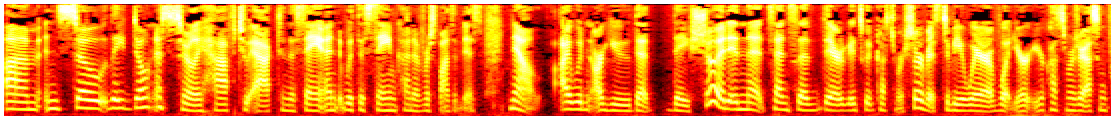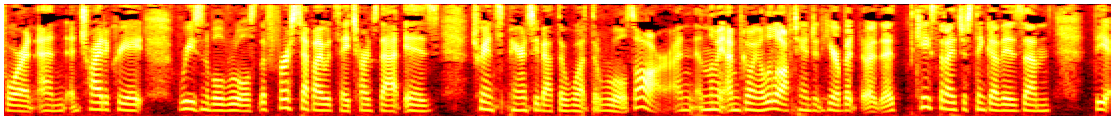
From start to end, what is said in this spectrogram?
um, and so they don't necessarily have to act in the same, and with the same kind of responsiveness. Now, I wouldn't argue that they should in that sense that there, it's good customer service to be aware of what your, your customers are asking for and, and, and try to create reasonable rules. The first step I would say towards that is transparency about the, what the rules are. And, and let me, I'm going a little off tangent here, but a, a case that I just think of is, um, the,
